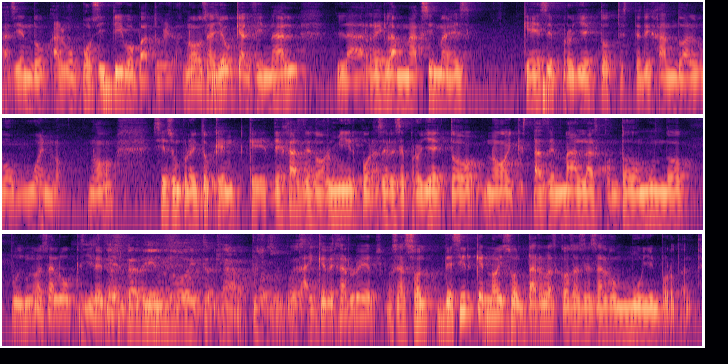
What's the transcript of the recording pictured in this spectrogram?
haciendo algo positivo para tu vida, ¿no? O sea, yo creo que al final la regla máxima es que ese proyecto te esté dejando algo bueno, ¿no? Si es un proyecto que, que dejas de dormir por hacer ese proyecto, ¿no? Y que estás de malas con todo mundo, pues no es algo que Y esté estás bien perdiendo, y te- claro, pues por supuesto. hay que dejarlo ir. O sea, sol- decir que no y soltar las cosas es algo muy importante.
